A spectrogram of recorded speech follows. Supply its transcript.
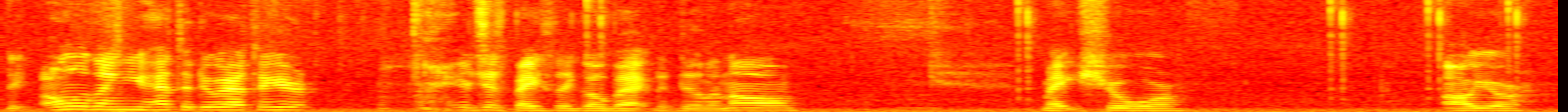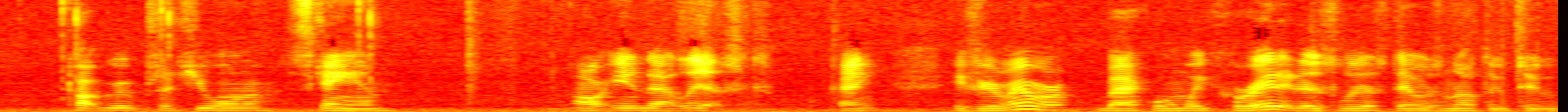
The only thing you have to do after here is just basically go back to Dillon All. Make sure all your talk groups that you want to scan are in that list. Okay. If you remember, back when we created this list, there was nothing to,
